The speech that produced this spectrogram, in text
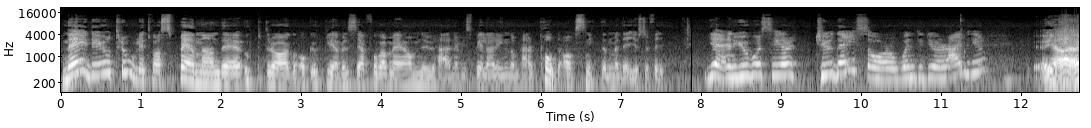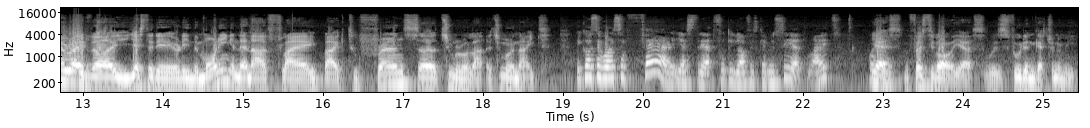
Nej, det är otroligt vad spännande uppdrag och upplevelser jag får vara med om nu här när vi spelar in de här poddavsnitten med dig Josefin. Yeah, and you was here two days or when did you arrive here? yeah, I arrived uh, yesterday early in the morning and then I fly back to France uh, tomorrow, uh, tomorrow night. Because there was a fair yesterday at Fotografiska museet, right? Was yes, it? the festival, yes, was food and gastronomy.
